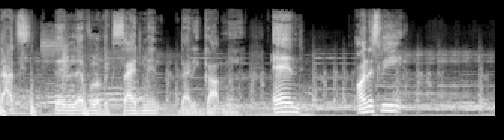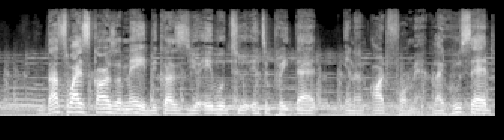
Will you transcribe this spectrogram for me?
that's the level of excitement that it got me. And honestly, that's why scars are made because you're able to interpret that in an art format. Like who said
